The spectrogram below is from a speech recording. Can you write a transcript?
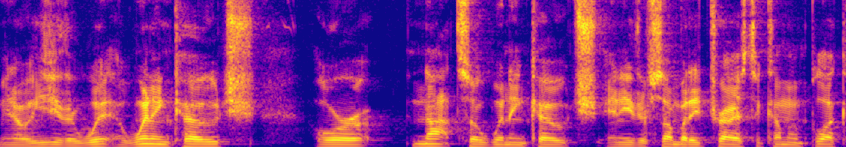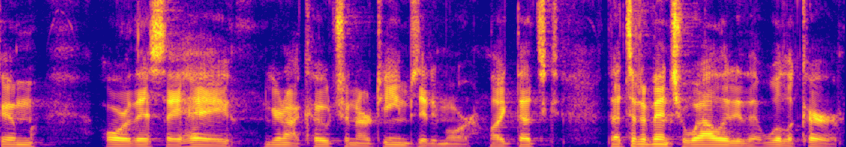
you know, he's either a winning coach or not so winning coach, and either somebody tries to come and pluck him, or they say, "Hey, you're not coaching our teams anymore." Like that's that's an eventuality that will occur.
